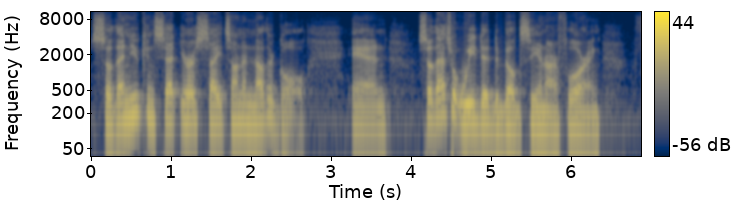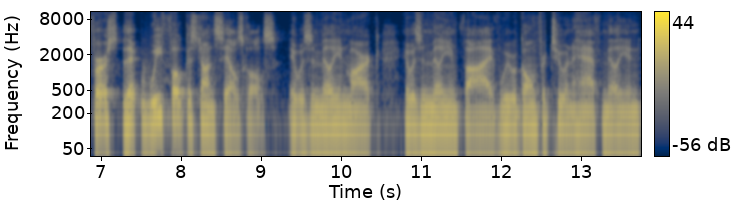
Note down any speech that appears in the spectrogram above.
so then you can set your sights on another goal. And so that's what we did to build CNR flooring. First, that we focused on sales goals. It was a million mark. It was a million five. We were going for two and a half million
